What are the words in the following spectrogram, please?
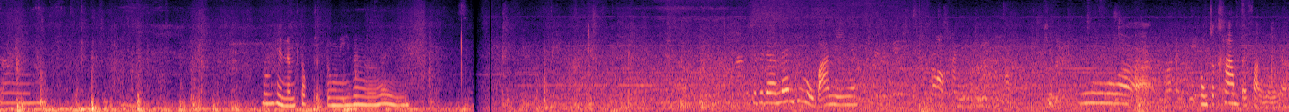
จ้ามองเห็นน้ำตกจากตรงนี้เลยจะไปเดินเล่นที่หมู่บ้านนี้ไงรอบคันนี้คิดว่าคงจะข้ามไปฝั่งนู้นนะ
